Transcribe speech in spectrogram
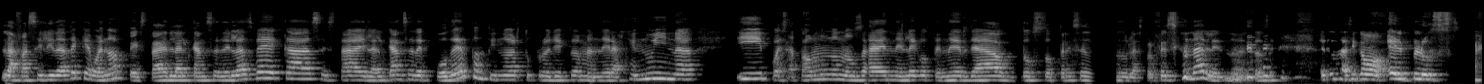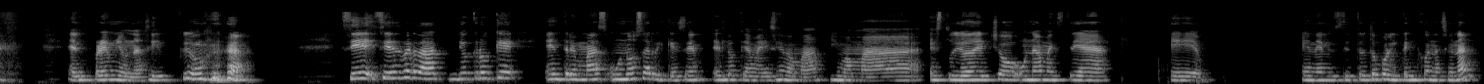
la facilidad de que, bueno, está el alcance de las becas, está el alcance de poder continuar tu proyecto de manera genuina, y pues a todo mundo nos da en el ego tener ya dos o tres cédulas profesionales, ¿no? Entonces, eso es así como el plus. El premium, así. Sí, sí es verdad. Yo creo que entre más uno se enriquece, es lo que me dice mi mamá. Mi mamá estudió, de hecho, una maestría eh, en el Instituto Politécnico Nacional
